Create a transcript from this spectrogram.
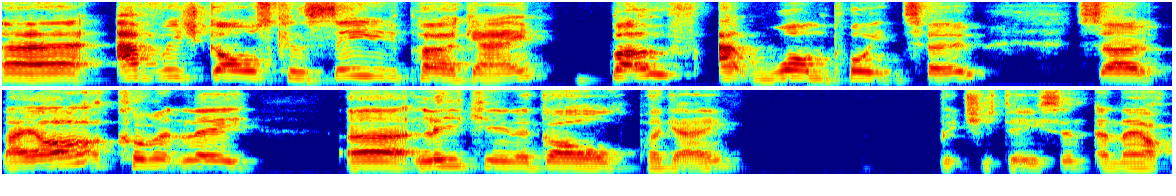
Uh, average goals conceded per game, both at 1.2. So they are currently uh, leaking a goal per game, which is decent, and they are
